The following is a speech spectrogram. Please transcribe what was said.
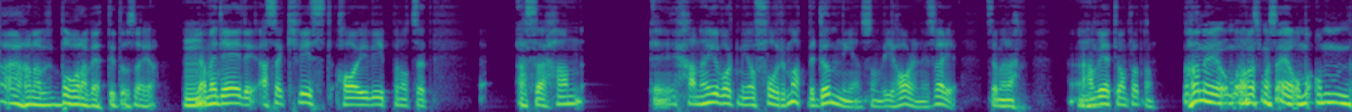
han har bara vettigt att säga. Mm. Ja, men det är det. Alltså Kvist har ju vi på något sätt, alltså han, eh, han har ju varit med och format bedömningen som vi har den i Sverige. Så jag menar, Mm. han vet ju vad han pratar om. Han är, om, vad ska man säga, om, om, om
